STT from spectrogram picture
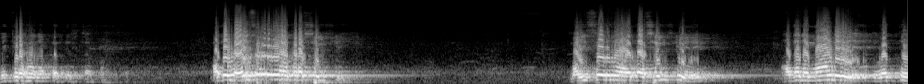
ವಿಗ್ರಹನ ಪ್ರತಿಷ್ಠಾಪನೆ. ಅದು ಮೈಸೂರಿನ ಒಬ್ಬರ ಶಿಲ್ಪಿ. ಮೈಸೂರಿನ ಒಬ್ಬ ಶಿಲ್ಪಿ ಅದನ್ನು ಮಾಡಿ ಇವತ್ತು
